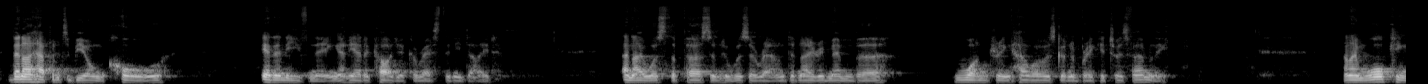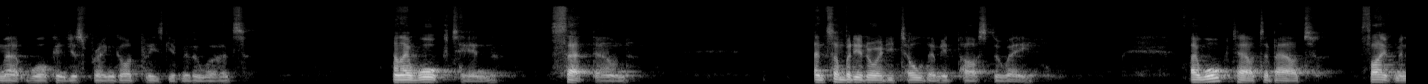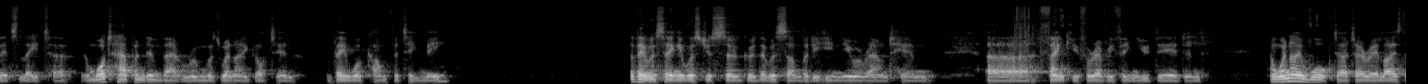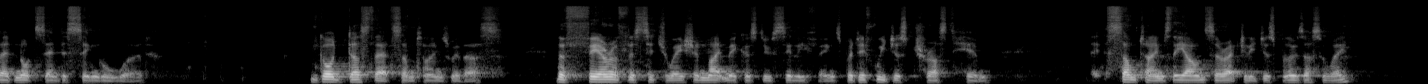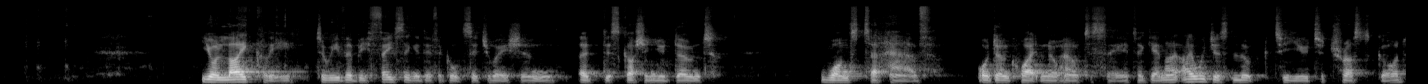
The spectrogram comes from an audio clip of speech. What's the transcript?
then I happened to be on call in an evening, and he had a cardiac arrest and he died. And I was the person who was around, and I remember wondering how I was going to break it to his family. And I'm walking that walk and just praying, God, please give me the words. And I walked in, sat down, and somebody had already told them he'd passed away. I walked out about five minutes later, and what happened in that room was when I got in, they were comforting me. They were saying it was just so good. There was somebody he knew around him. Uh, thank you for everything you did. And, and when I walked out, I realized I'd not sent a single word. God does that sometimes with us. The fear of the situation might make us do silly things, but if we just trust Him, sometimes the answer actually just blows us away. You're likely to either be facing a difficult situation, a discussion you don't want to have, or don't quite know how to say it. Again, I, I would just look to you to trust God.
